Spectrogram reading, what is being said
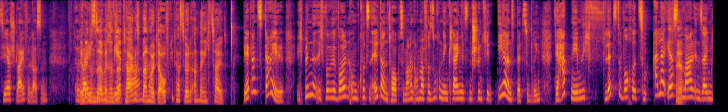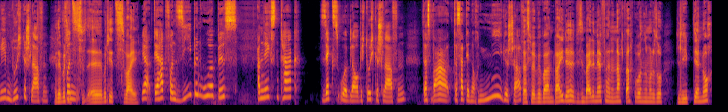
sehr schleifen lassen. Ja, wenn unser, wenn unser Tagesplan war. heute aufgeht, hast du heute Abend eigentlich Zeit. Wäre ganz geil. Ich bin, ich, wir wollen, um kurz einen Elterntalk zu machen, auch mal versuchen, den Kleinen jetzt ein Stündchen eher ins Bett zu bringen. Der hat nämlich letzte Woche zum allerersten ja. Mal in seinem Leben durchgeschlafen. Ja, der wird, von, jetzt, äh, wird jetzt zwei. Ja, der hat von sieben Uhr bis am nächsten Tag sechs Uhr, glaube ich, durchgeschlafen. Das war, das hat er noch nie geschafft. Das, wir waren beide, wir sind beide mehrfach in der Nacht wach geworden immer so, lebt der noch?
